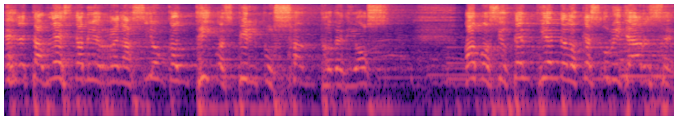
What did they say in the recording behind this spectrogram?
restablezca mi relación contigo, Espíritu Santo de Dios. Vamos, si usted entiende lo que es humillarse,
